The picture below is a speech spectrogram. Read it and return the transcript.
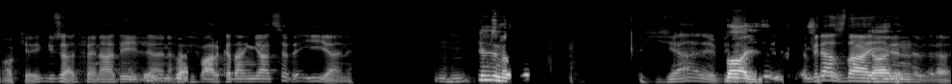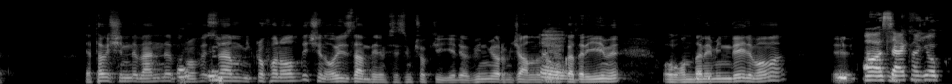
Okey. Güzel. Fena değil yani. Hafif arkadan gelse de iyi yani. Hı hı. Şimdi nasıl? Yani bir Daha de- iyi. Biraz daha iyi Yani. denilebilir evet. Ya tabii şimdi bende profesyonel mikrofon olduğu için o yüzden benim sesim çok iyi geliyor. Bilmiyorum canlıda bu Evet. kadar iyi mi? O ondan emin değilim ama e, Aa Serkan yok.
